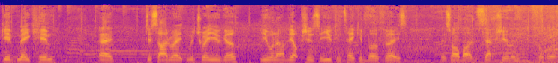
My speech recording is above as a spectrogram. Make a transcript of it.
give make him uh, decide which way you go. You want to have the option so you can take him both ways. It's all about deception and footwork.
